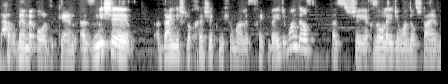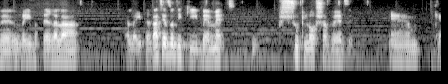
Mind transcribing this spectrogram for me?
הרבה מאוד, כן. אז מי שעדיין יש לו חשק משום מה לשחק ב-Age of Wonders, אז שיחזור ל-Age of Wonders 2 ו- ויוותר על, ה- על האיטרציה הזאת, כי באמת פשוט לא שווה את זה. אמ, כן,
